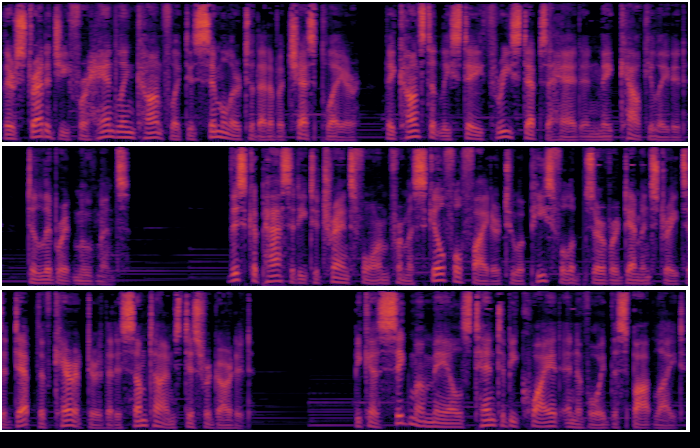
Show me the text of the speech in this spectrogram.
Their strategy for handling conflict is similar to that of a chess player, they constantly stay three steps ahead and make calculated, deliberate movements. This capacity to transform from a skillful fighter to a peaceful observer demonstrates a depth of character that is sometimes disregarded. Because Sigma males tend to be quiet and avoid the spotlight,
